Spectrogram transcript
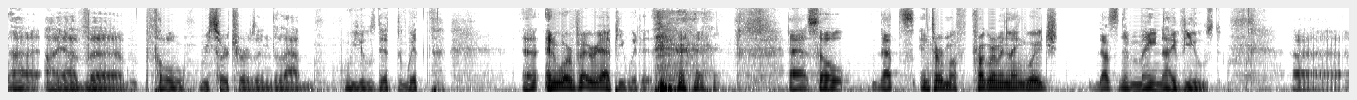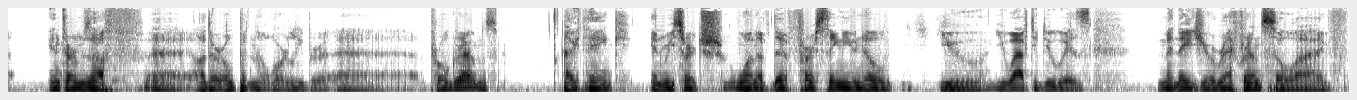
uh, I have uh, fellow researchers in the lab who used it with, uh, and we're very happy with it. Uh, so that's in terms of programming language. That's the main I've used. Uh, in terms of uh, other open or Libre programs, I think in research one of the first thing you know you you have to do is manage your reference. So I've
